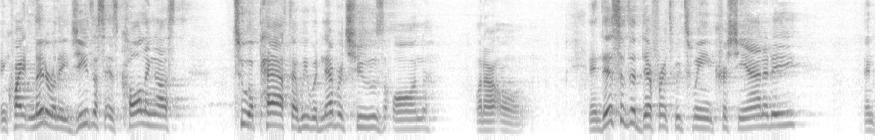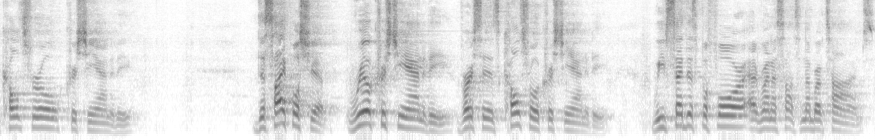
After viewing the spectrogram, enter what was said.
And quite literally, Jesus is calling us to a path that we would never choose on, on our own. And this is the difference between Christianity and cultural Christianity. Discipleship, real Christianity versus cultural Christianity. We've said this before at Renaissance a number of times.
